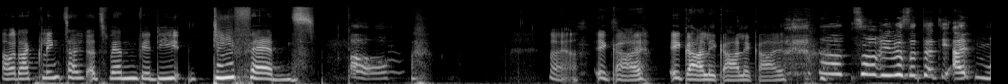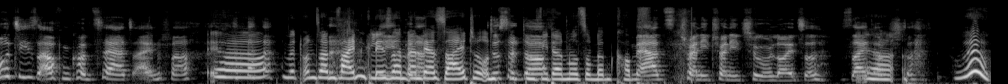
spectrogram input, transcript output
Aber da klingt's halt, als wären wir die, die Fans. Oh. Naja, egal. Egal, egal, egal. Sorry, wir sind da die alten Muttis auf dem Konzert einfach. Ja, mit unseren Weingläsern Nee, an der Seite und Düsseldorf. wieder nur so mit dem Kopf. März 2022, Leute. Seid Ja. am Start. Woo!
